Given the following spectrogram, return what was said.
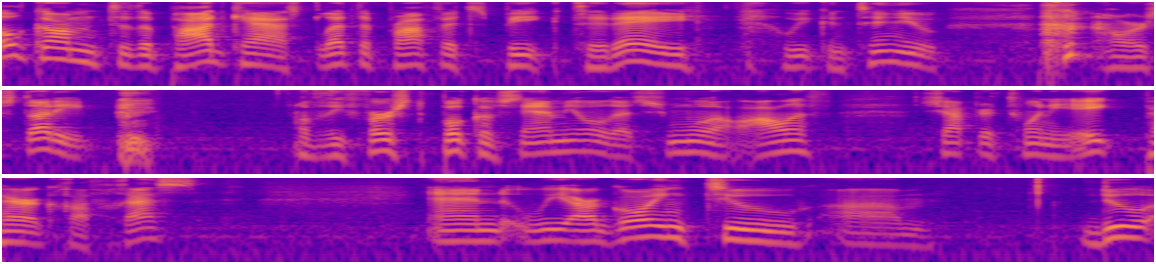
Welcome to the podcast, Let the Prophet Speak. Today, we continue our study of the first book of Samuel, that's Shmuel Aleph, chapter 28, Perek Chaf Ches. And we are going to um, do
